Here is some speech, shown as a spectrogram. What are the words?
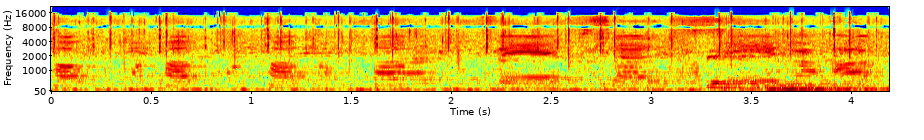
Hop, hop, hop, hop! hopp, hopp, hopp, hopp, hopp,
